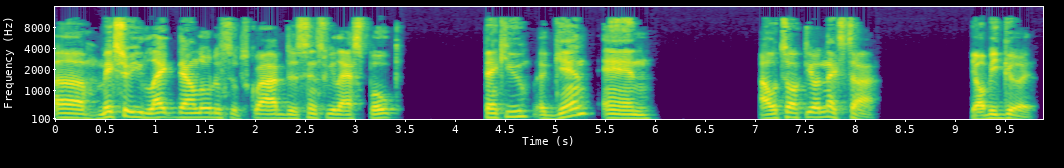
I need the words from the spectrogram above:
Uh, make sure you like, download, and subscribe to Since We Last Spoke. Thank you again, and I will talk to y'all next time. Y'all be good.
